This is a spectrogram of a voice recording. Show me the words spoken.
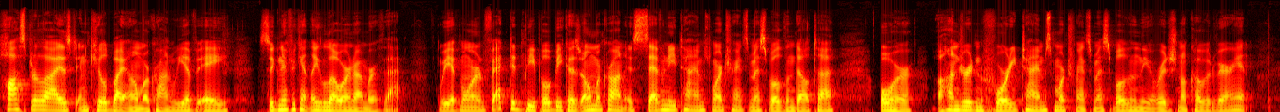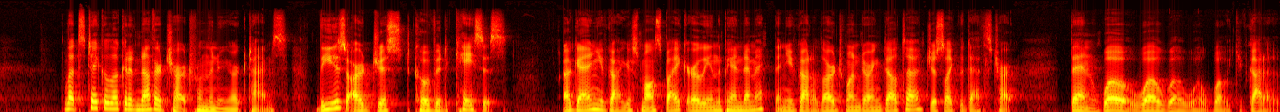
hospitalized and killed by Omicron. We have a significantly lower number of that. We have more infected people because Omicron is 70 times more transmissible than Delta, or 140 times more transmissible than the original COVID variant. Let's take a look at another chart from the New York Times. These are just COVID cases. Again, you've got your small spike early in the pandemic, then you've got a large one during Delta, just like the deaths chart. Then, whoa, whoa, whoa, whoa, whoa, you've got a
